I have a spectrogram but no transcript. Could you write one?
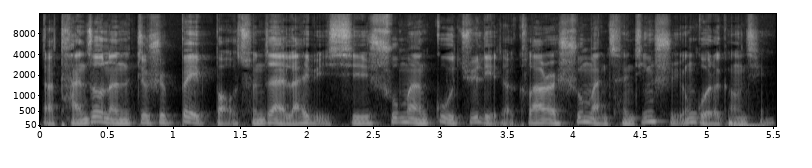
那弹奏呢就是被保存在莱比锡舒曼故居里的 Clara 舒曼曾经使用过的钢琴。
